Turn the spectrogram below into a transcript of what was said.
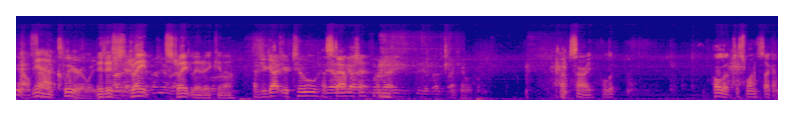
you know fairly Yeah. clear at least. It is straight, straight lyric, you know. Have you got your two establishing? Okay. I'm sorry. Hold it. Hold it just one second.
